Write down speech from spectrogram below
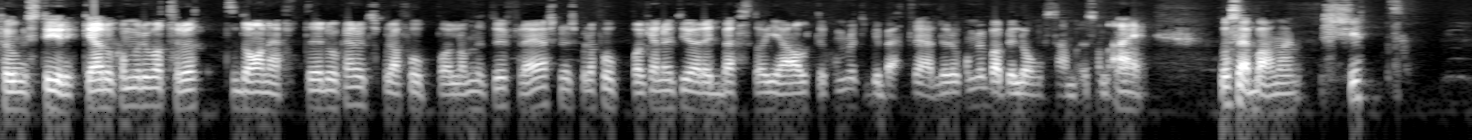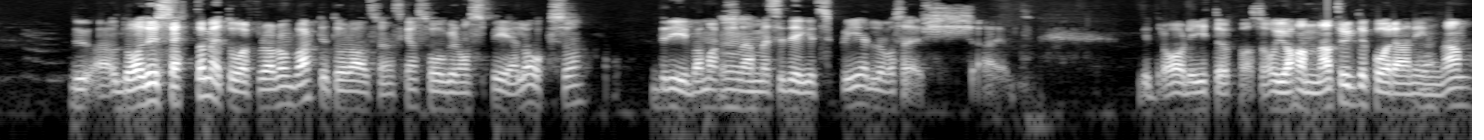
Tung styrka, då kommer du vara trött dagen efter. Då kan du inte spela fotboll. Om du inte är fräsch när du spelar fotboll kan du inte göra ditt bästa och ge allt. Då kommer du inte bli bättre heller. Då kommer du bara bli långsammare. Så, nej, då säger jag bara, men shit. Du, då hade jag sett dem ett år, för då hade de varit ett år i Allsvenskan, såg hur de spelade också. Driva matcherna mm. med sitt eget spel. Det var såhär, vi drar dit upp alltså. Och Johanna tryckte på det innan.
